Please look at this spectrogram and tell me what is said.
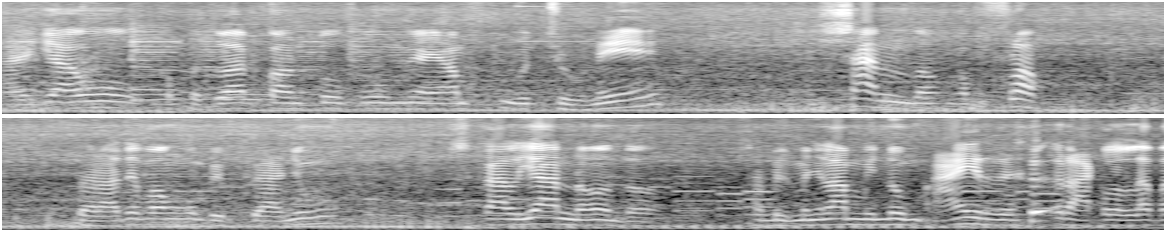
Nah iki aku kebetulan kon tuku mie ayam bojone pisan to nge-vlog. Berarti wong ngombe banyu sekalian to sambil menyelam minum air ora kelep.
